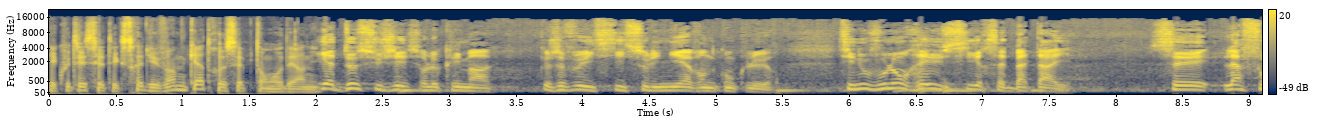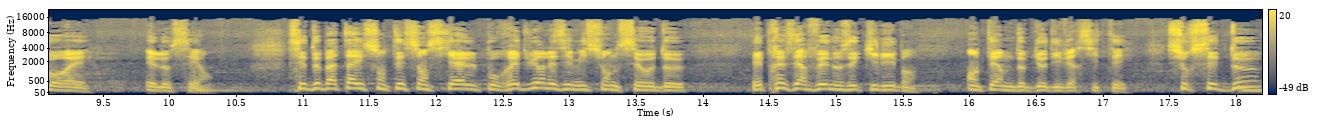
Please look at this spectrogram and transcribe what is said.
Écoutez cet extrait du 24 septembre dernier. Il y a deux sujets sur le climat que je veux ici souligner avant de conclure. Si nous voulons réussir cette bataille, c'est la forêt et l'océan. Ces deux batailles sont essentielles pour réduire les émissions de CO2 et préserver nos équilibres en termes de biodiversité. Sur ces deux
